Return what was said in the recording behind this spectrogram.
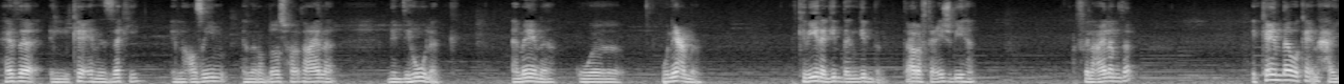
هذا الكائن الذكي العظيم اللي ربنا سبحانه وتعالى مديهولك أمانة و... ونعمة كبيرة جدا جدا تعرف تعيش بيها في العالم ده. الكائن ده هو كائن حي.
